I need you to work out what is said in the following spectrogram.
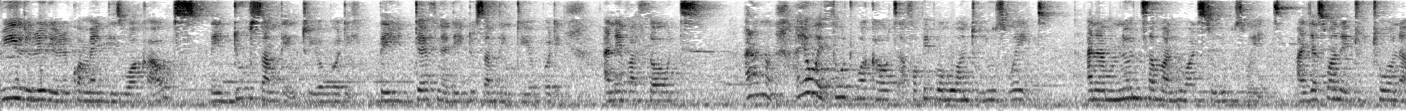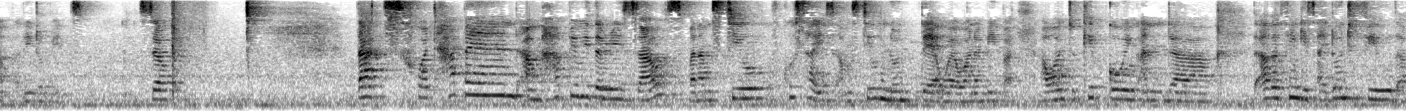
really, really recommend these workouts. They do something to your body. They definitely do something to your body. I never thought. I don't know. I always thought workouts are for people who want to lose weight and I'm not someone who wants to lose weight. I just wanted to tone up a little bit. So that's what happened. I'm happy with the results, but I'm still, of course, I, I'm still not there where I want to be, but I want to keep going. And uh, the other thing is, I don't feel the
